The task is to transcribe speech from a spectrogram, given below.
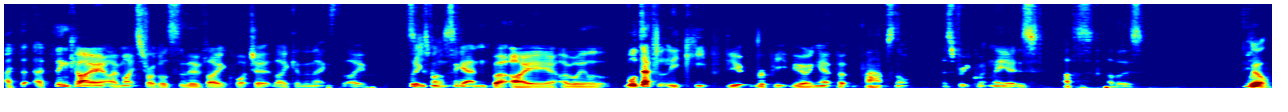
I, th- I think I, I might struggle to sort of like watch it like in the next like six months so. again. But I, I will, will definitely keep view, repeat viewing it, but perhaps not as frequently as others. others. Will.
